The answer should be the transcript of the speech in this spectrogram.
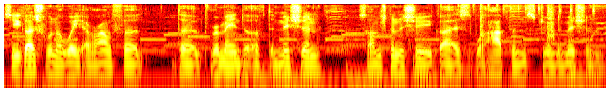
So you guys want to wait around for the remainder of the mission. So I'm just going to show you guys what happens during the mission.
